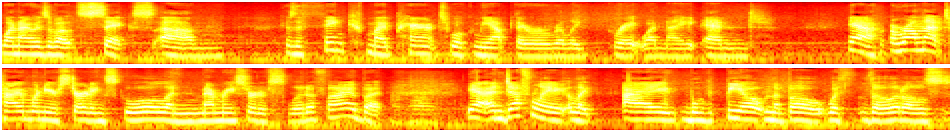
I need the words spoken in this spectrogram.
when I was about six, because I think my parents woke me up. They were really great one night, and yeah, around that time when you're starting school and memories sort of solidify. But uh-huh. yeah, and definitely like I will be out in the boat with the littles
